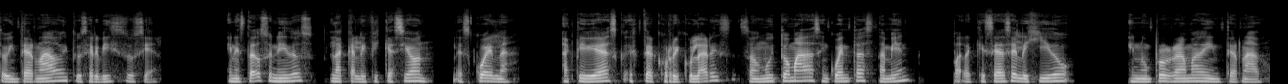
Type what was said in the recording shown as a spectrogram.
tu internado y tu servicio social. En Estados Unidos, la calificación, la escuela, actividades extracurriculares son muy tomadas en cuenta también para que seas elegido en un programa de internado.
